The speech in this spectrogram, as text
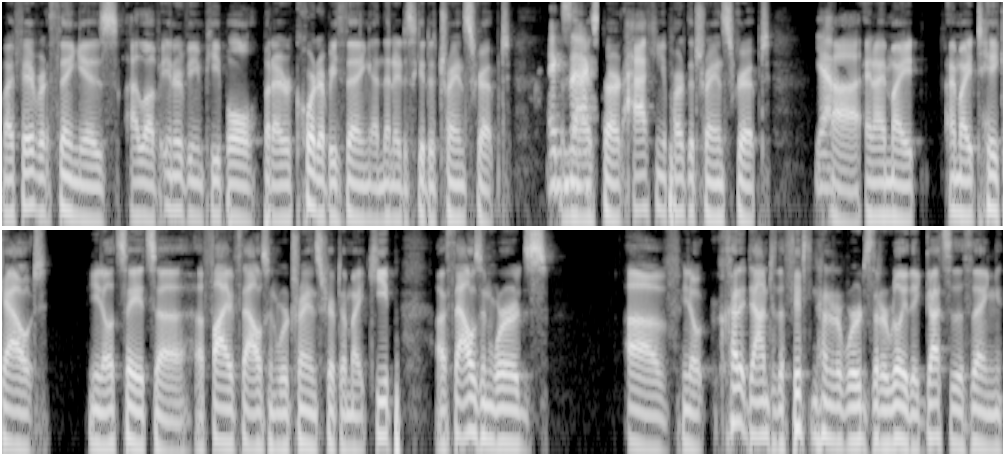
my favorite thing is I love interviewing people, but I record everything and then I just get a transcript. Exactly. I start hacking apart the transcript. Yeah. Uh, and I might I might take out, you know, let's say it's a, a five thousand word transcript. I might keep a thousand words of, you know, cut it down to the fifteen hundred words that are really the guts of the thing.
